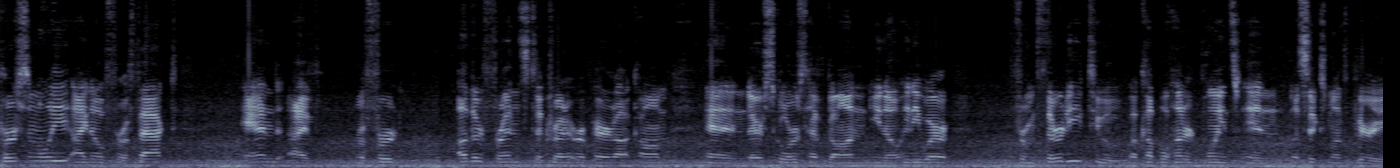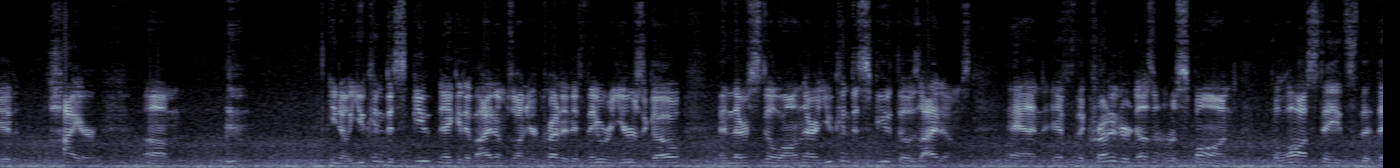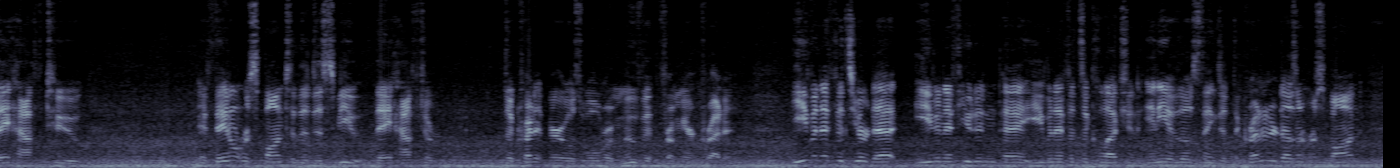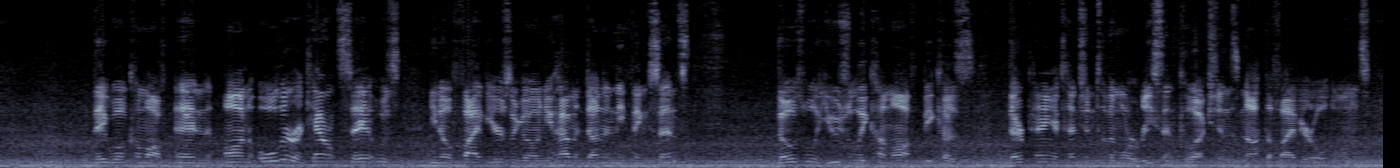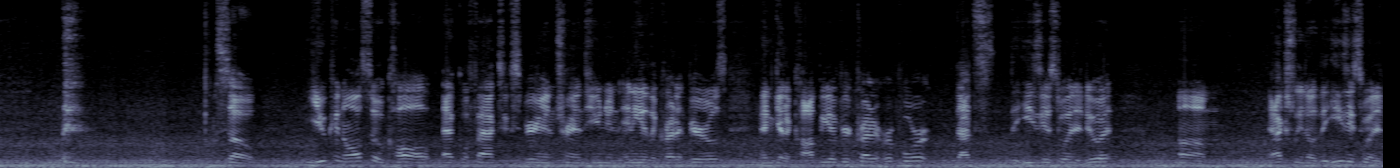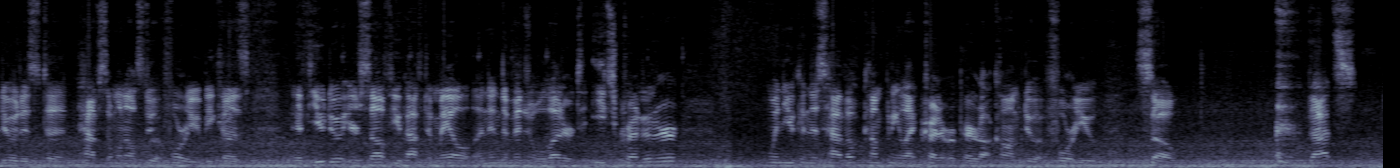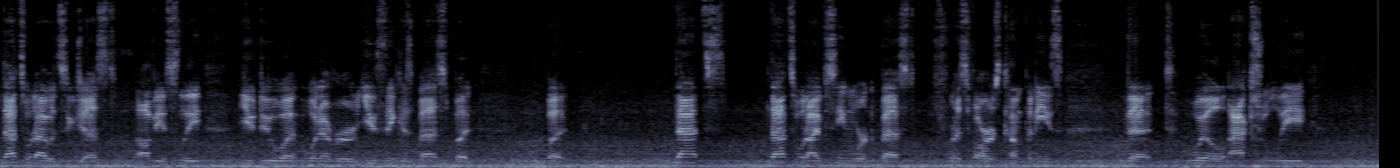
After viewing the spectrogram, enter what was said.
personally, I know for a fact, and I've referred other friends to creditrepair.com, and their scores have gone, you know, anywhere from 30 to a couple hundred points in a six month period higher. Um, you know, you can dispute negative items on your credit. If they were years ago and they're still on there, you can dispute those items and if the creditor doesn't respond, the law states that they have to, if they don't respond to the dispute, they have to the credit bureaus will remove it from your credit. Even if it's your debt, even if you didn't pay, even if it's a collection, any of those things, if the creditor doesn't respond, they will come off. And on older accounts, say it was, you know, five years ago and you haven't done anything since, those will usually come off because they're paying attention to the more recent collections, not the five year old ones. so you can also call Equifax, Experian, TransUnion, any of the credit bureaus and get a copy of your credit report. That's the easiest way to do it. Um, actually, no, the easiest way to do it is to have someone else do it for you because if you do it yourself, you have to mail an individual letter to each creditor when you can just have a company like creditrepair.com do it for you. So that's that's what I would suggest. Obviously, you do what whatever you think is best, but but that's that's what I've seen work best as far as companies that will actually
